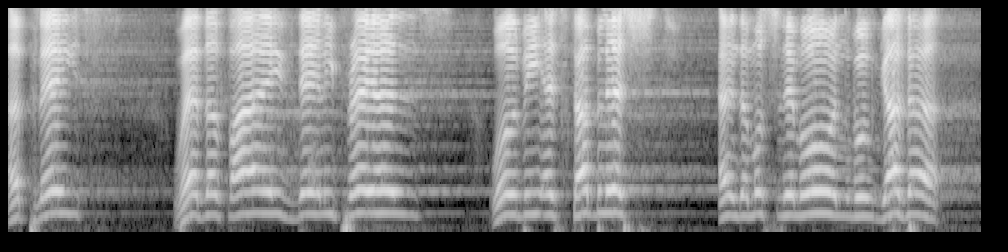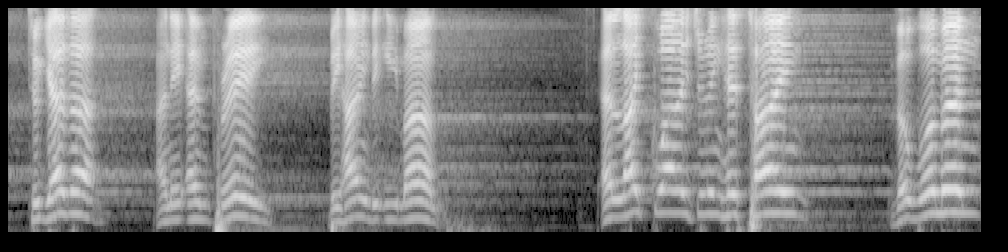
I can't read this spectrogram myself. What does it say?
A place where the five daily prayers will be established and the Muslimun will gather together and, and pray behind the Imam. And likewise during his time, the woman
